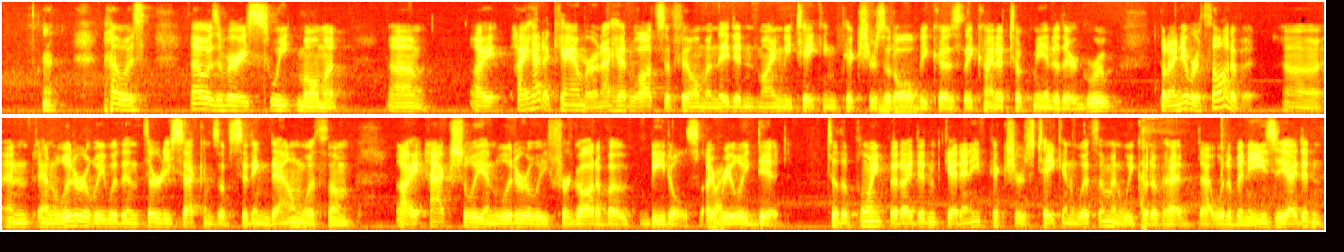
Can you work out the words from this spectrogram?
that was that was a very sweet moment. Um, I, I had a camera and I had lots of film, and they didn't mind me taking pictures at all mm-hmm. because they kind of took me into their group. But I never thought of it. Uh, and, and literally within 30 seconds of sitting down with them, I actually and literally forgot about Beatles. I right. really did. To the point that I didn't get any pictures taken with them, and we could have had that would have been easy. I didn't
